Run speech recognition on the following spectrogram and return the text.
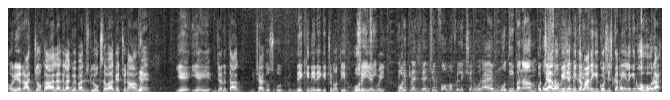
और ये राज्यों का अलग अलग विपक्ष लोकसभा के चुनाव में ये ये जनता शायद उस देख ही नहीं रही कि चुनौती हो रही जी, है कोई। देखिए प्रेसिडेंशियल फॉर्म ऑफ़ इलेक्शन हो रहा है मोदी बनाम और चाहे वो बीजेपी करवाने की कोशिश कर रही है लेकिन वो हो रहा है।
